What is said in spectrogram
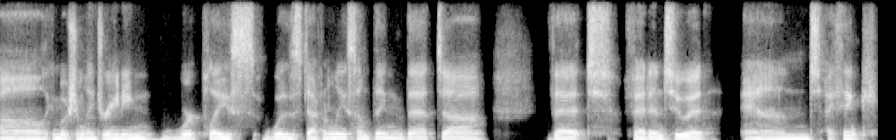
uh like emotionally draining workplace was definitely something that uh that fed into it. And i think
